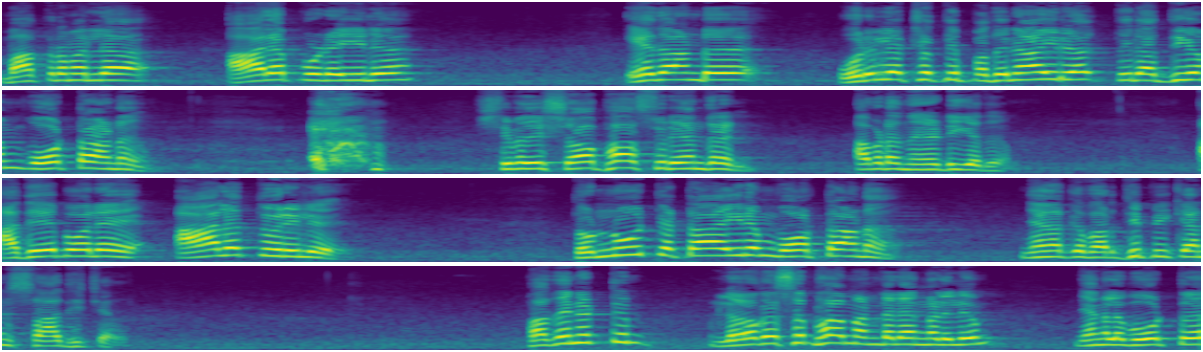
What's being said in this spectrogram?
മാത്രമല്ല ആലപ്പുഴയിൽ ഏതാണ്ട് ഒരു ലക്ഷത്തി പതിനായിരത്തിലധികം വോട്ടാണ് ശ്രീമതി ശോഭ സുരേന്ദ്രൻ അവിടെ നേടിയത്. അതേപോലെ ആലത്തൂരിൽ തൊണ്ണൂറ്റെട്ടായിരം വോട്ടാണ് ഞങ്ങൾക്ക് വർദ്ധിപ്പിക്കാൻ സാധിച്ചത്. പതിനെട്ട് ലോകസഭാ മണ്ഡലങ്ങളിലും ഞങ്ങൾ വോട്ട്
